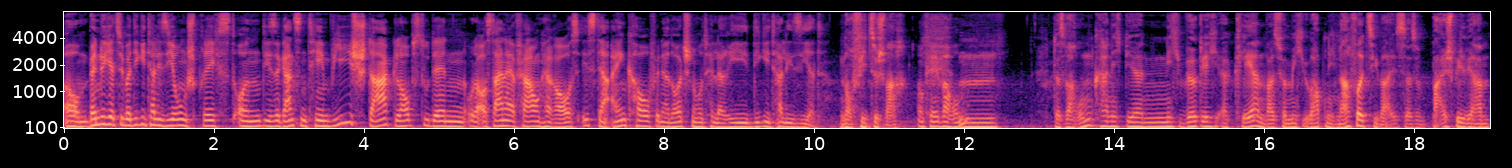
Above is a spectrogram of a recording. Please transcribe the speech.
Ähm, wenn du jetzt über Digitalisierung sprichst und diese ganzen Themen, wie stark glaubst du denn oder aus deiner Erfahrung heraus ist der Einkauf in der deutschen Hotellerie digitalisiert? Noch viel zu schwach. Okay, warum? Das Warum kann ich dir nicht wirklich erklären, weil es für mich überhaupt nicht nachvollziehbar ist. Also Beispiel, wir haben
